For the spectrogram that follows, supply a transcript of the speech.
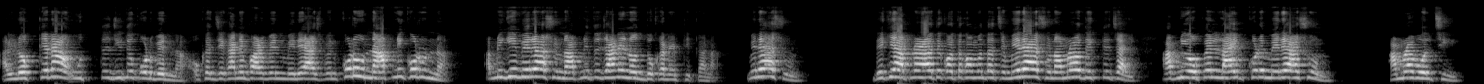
আর লোককে না উত্তেজিত করবেন না। ওকে যেখানে পারবেন মেরে আসবেন। করুন না, আপনি করুন না। আপনি গিয়ে মেরে আসুন না। আপনি তো জানেন ওর দোকানের ঠিকানা। মেরে আসুন। দেখি আপনার হাতে কত ক্ষমতা আছে। মেরে আসুন, আমরাও দেখতে চাই। আপনি ওপেন লাইভ করে মেরে আসুন। আমরা বলছি,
